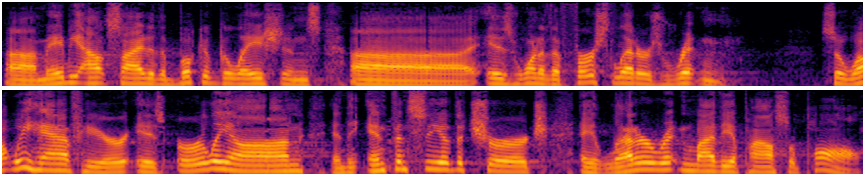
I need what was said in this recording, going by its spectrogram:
uh, maybe outside of the book of Galatians, uh, is one of the first letters written so, what we have here is early on in the infancy of the church, a letter written by the Apostle Paul.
